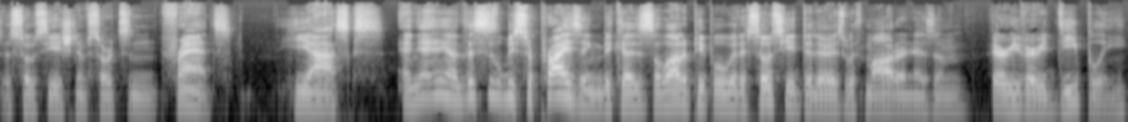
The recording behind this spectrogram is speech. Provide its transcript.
association of sorts in France. He asks, and you know, this will be surprising because a lot of people would associate Deleuze with modernism very, very deeply,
